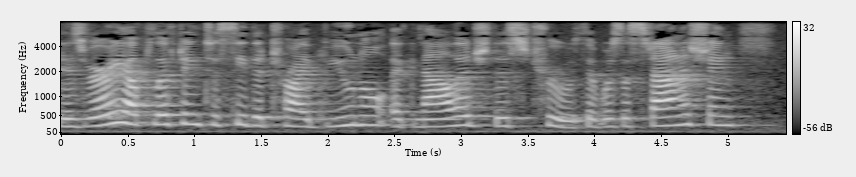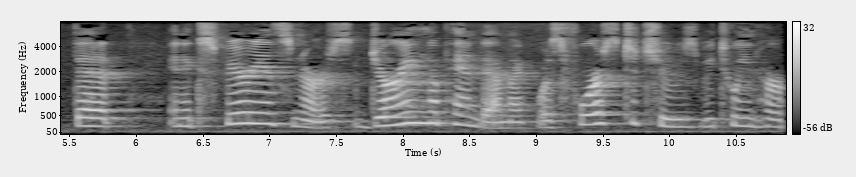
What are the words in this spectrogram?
It is very uplifting to see the tribunal acknowledge this truth. It was astonishing that an experienced nurse during a pandemic was forced to choose between her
